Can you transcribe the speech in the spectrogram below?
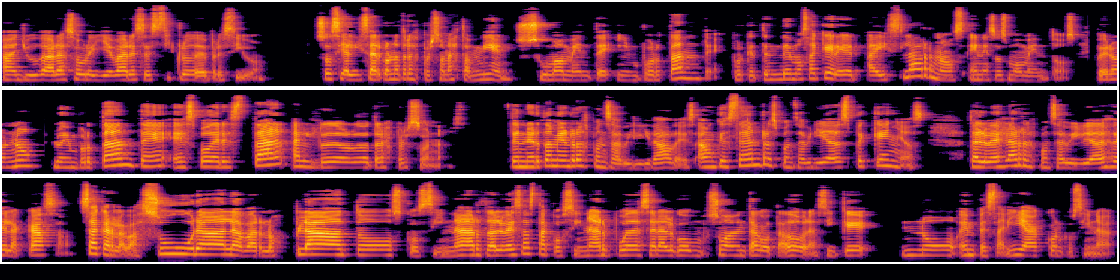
ayudar a sobrellevar ese ciclo depresivo. Socializar con otras personas también, sumamente importante, porque tendemos a querer aislarnos en esos momentos, pero no, lo importante es poder estar alrededor de otras personas. Tener también responsabilidades, aunque sean responsabilidades pequeñas, tal vez las responsabilidades de la casa. Sacar la basura, lavar los platos, cocinar, tal vez hasta cocinar puede ser algo sumamente agotador, así que no empezaría con cocinar.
